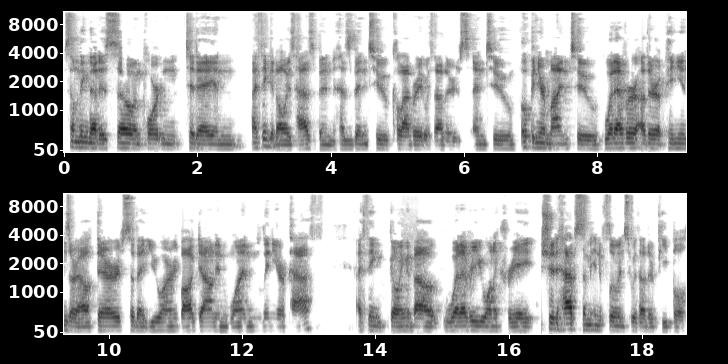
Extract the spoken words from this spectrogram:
something that is so important today, and I think it always has been, has been to collaborate with others and to open your mind to whatever other opinions are out there so that you aren't bogged down in one linear path. I think going about whatever you want to create should have some influence with other people.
